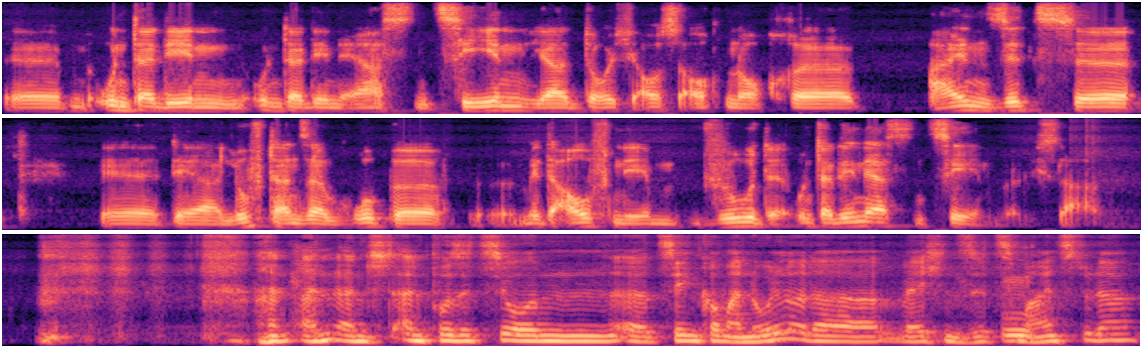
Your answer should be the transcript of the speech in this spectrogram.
äh, unter, den, unter den ersten zehn ja durchaus auch noch äh, einen Sitz der Lufthansa-Gruppe mit aufnehmen würde. Unter den ersten zehn, würde ich sagen. An, an, an Position 10,0 äh, oder welchen Sitz hm. meinst du da?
